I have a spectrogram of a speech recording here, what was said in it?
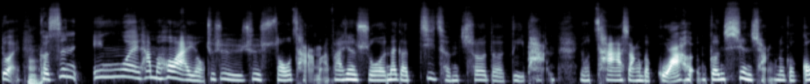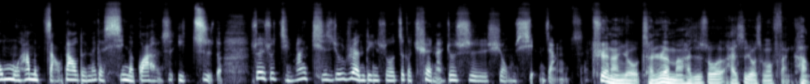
对，嗯、可是因为他们后来有就是去搜查嘛，发现说那个计程车的底盘有擦伤的刮痕，跟现场那个公墓他们找到的那个新的刮痕是一致的，所以说警方其实就认定说这个雀男就是凶嫌这样子。雀男有承认吗？还是说还是有什么反抗？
